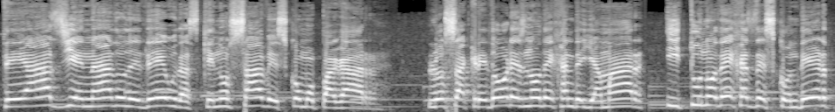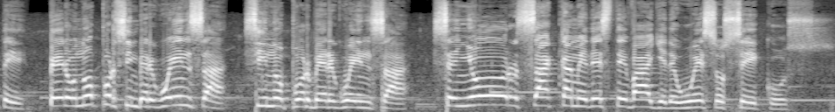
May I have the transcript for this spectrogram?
Te has llenado de deudas que no sabes cómo pagar. Los acreedores no dejan de llamar y tú no dejas de esconderte, pero no por sinvergüenza, sino por vergüenza. Señor, sácame de este valle de huesos secos.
